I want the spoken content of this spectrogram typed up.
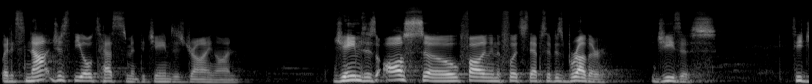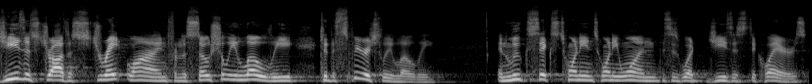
But it's not just the Old Testament that James is drawing on. James is also following in the footsteps of his brother, Jesus. See, Jesus draws a straight line from the socially lowly to the spiritually lowly. In Luke 6, 20 and 21, this is what Jesus declares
